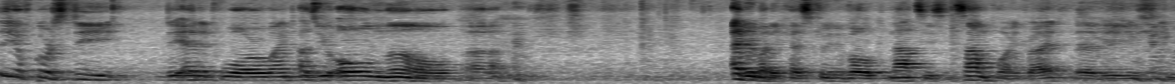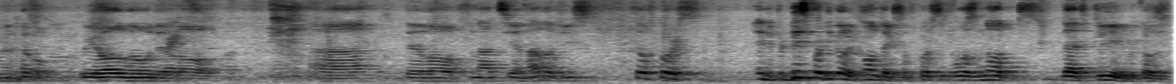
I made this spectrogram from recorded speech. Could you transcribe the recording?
the, of course, the, the edit war went, as you all know, uh, everybody has to invoke Nazis at some point, right? The, we, know, we all know the law, uh, the law of Nazi analogies. So of course, in this particular context, of course, it was not that clear because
